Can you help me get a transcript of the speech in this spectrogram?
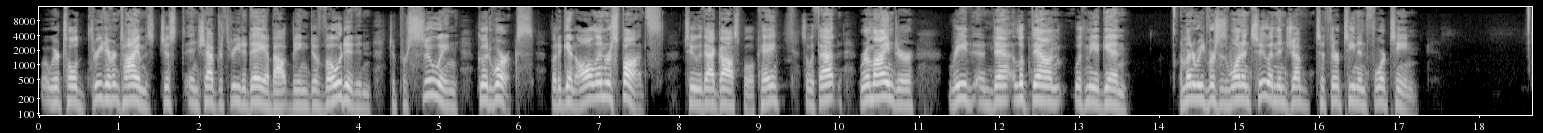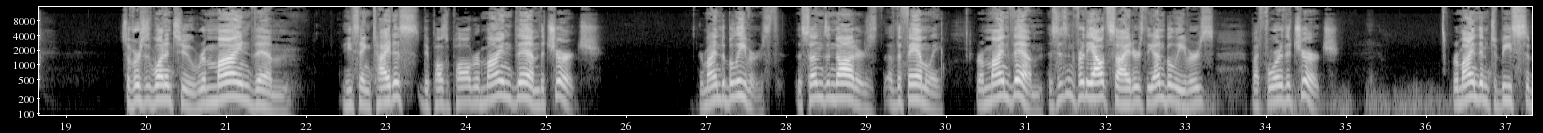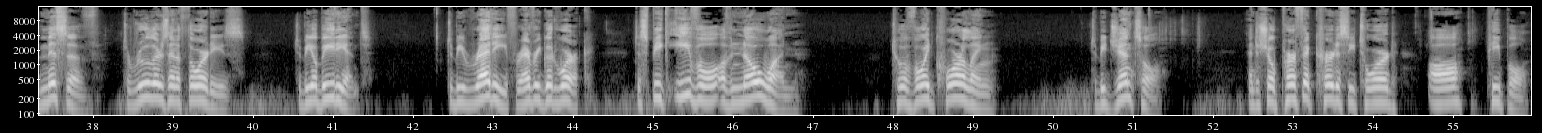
we're told three different times just in chapter 3 today about being devoted and to pursuing good works. But again, all in response to that gospel, okay? So with that reminder, read uh, and look down with me again. I'm going to read verses 1 and 2 and then jump to 13 and 14. So, verses 1 and 2 remind them. He's saying, Titus, the Apostle Paul, remind them, the church, remind the believers, the sons and daughters of the family, remind them. This isn't for the outsiders, the unbelievers, but for the church. Remind them to be submissive to rulers and authorities, to be obedient, to be ready for every good work, to speak evil of no one, to avoid quarreling to be gentle, and to show perfect courtesy toward all people.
